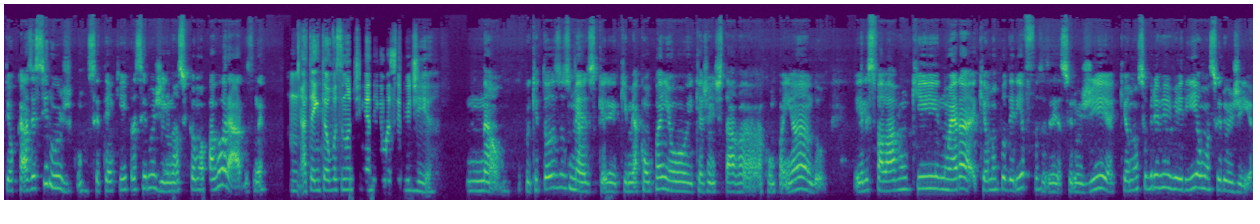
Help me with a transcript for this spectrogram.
"Teu caso é cirúrgico, você tem que ir para cirurgia". E nós ficamos apavorados, né? Hum, até então você não tinha nenhuma cirurgia? Não, porque todos os médicos que, que me acompanhou e que a gente estava acompanhando, eles falavam que não era que eu não poderia fazer a cirurgia, que eu não sobreviveria a uma cirurgia,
